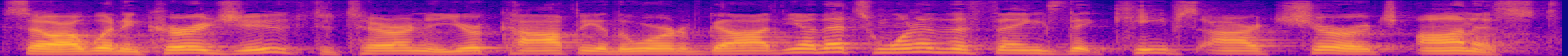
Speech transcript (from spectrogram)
So I would encourage you to turn to your copy of the Word of God. You know, that's one of the things that keeps our church honest.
